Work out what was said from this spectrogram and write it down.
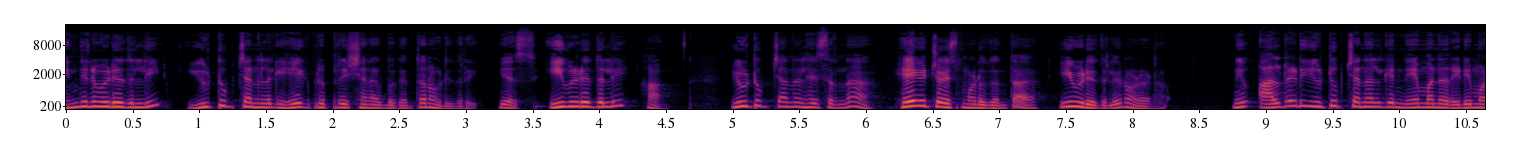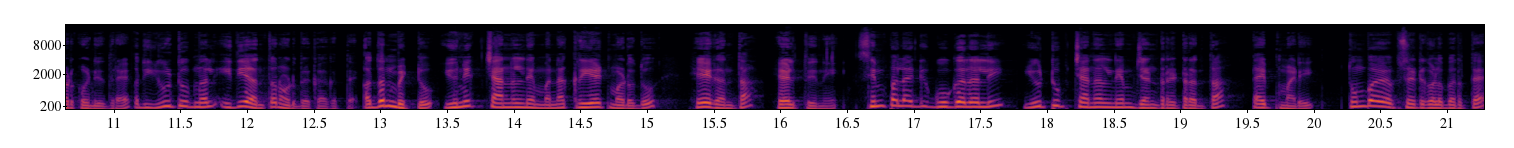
ಹಿಂದಿನ ವಿಡಿಯೋದಲ್ಲಿ ಯೂಟ್ಯೂಬ್ ಚಾನಲ್ಗೆ ಹೇಗೆ ಪ್ರಿಪ್ರೇಷನ್ ಆಗಬೇಕಂತ ನೋಡಿದ್ರಿ. ಎಸ್ ಈ ವಿಡಿಯೋದಲ್ಲಿ, ಹಾ ಯೂಟ್ಯೂಬ್ ಚಾನಲ್ ಹೆಸರನ್ನ ಹೇಗೆ ಚಾಯ್ಸ್ ಮಾಡೋದಂತ ಈ ವಿಡಿಯೋದಲ್ಲಿ ನೋಡೋಣ. ನೀವು ಆಲ್ರೆಡಿ ಯೂಟ್ಯೂಬ್ ಚಾನಲ್ಗೆ ನೇಮ್ ಅನ್ನ ರೆಡಿ ಮಾಡ್ಕೊಂಡಿದ್ರೆ ಅದು ಯೂಟ್ಯೂಬ್ನಲ್ಲಿ ಇದೆಯಾ ಅಂತ ನೋಡಬೇಕಾಗುತ್ತೆ. ಅದನ್ನ ಬಿಟ್ಟು ಯುನಿಕ್ ಚಾನಲ್ ನೇಮ್ ಅನ್ನ ಕ್ರಿಯೇಟ್ ಮಾಡೋದು ಹೇಗಂತ ಹೇಳ್ತೀನಿ. ಸಿಂಪಲ್ ಆಗಿ ಗೂಗಲ್ ಅಲ್ಲಿ ಯೂಟ್ಯೂಬ್ ಚಾನಲ್ ನೇಮ್ ಜನರೇಟರ್ ಅಂತ ಟೈಪ್ ಮಾಡಿ. ತುಂಬಾ ವೆಬ್ಸೈಟ್ಗಳು ಬರುತ್ತೆ.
